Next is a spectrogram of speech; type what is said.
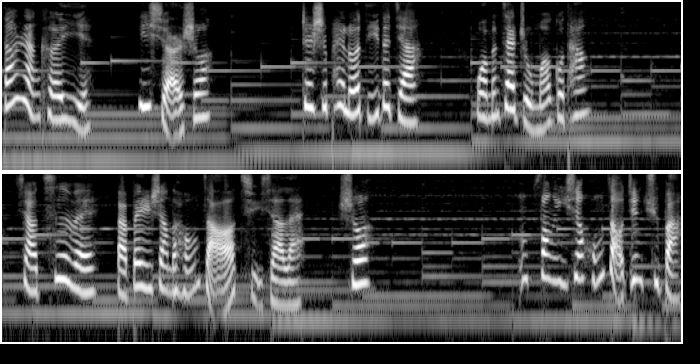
当然可以。伊雪儿说：“这是佩罗迪的家，我们在煮蘑菇汤。”小刺猬把背上的红枣取下来，说：“放一些红枣进去吧。”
